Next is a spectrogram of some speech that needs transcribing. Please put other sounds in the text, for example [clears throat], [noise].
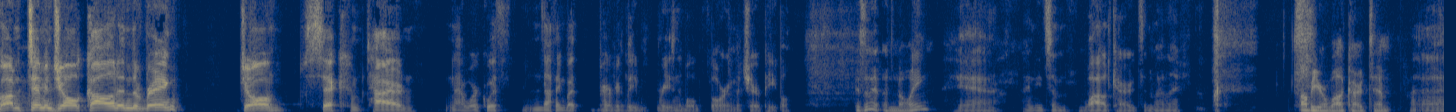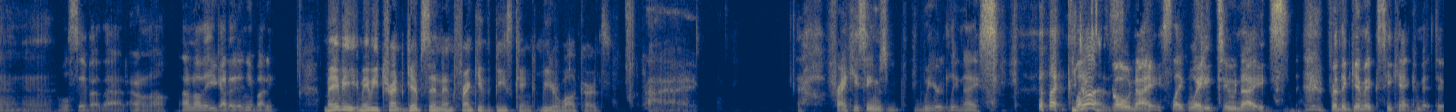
Mom, Tim, and Joel call it in the ring. Joel, I'm sick. I'm tired. And I work with nothing but perfectly reasonable, boring, mature people. Isn't it annoying? Yeah, I need some wild cards in my life. [laughs] I'll be your wild card, Tim. Uh, we'll see about that. I don't know. I don't know that you got it in you, buddy. Maybe maybe Trent Gibson and Frankie the Beast King can be your wild cards. I, Frankie seems weirdly nice. [laughs] like, He like does. so nice, like way too nice for the gimmicks he can't commit to.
